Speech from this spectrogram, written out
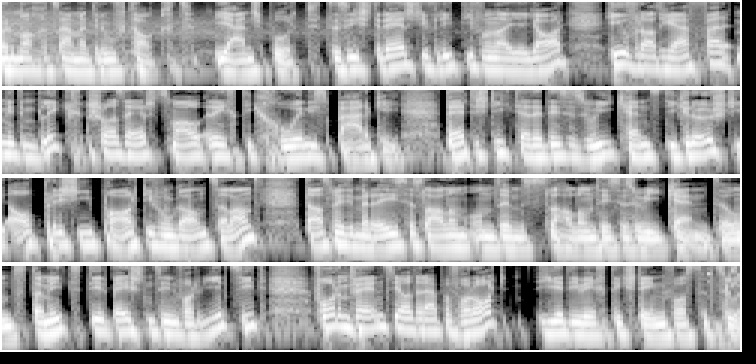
Wir machen zusammen den Auftakt in Endspurt. Das ist der erste Freitag vom neuen Jahr. Hier auf Radio FR mit dem Blick schon das erste Mal Richtung Kuhnisbergli. Dort steigt ja dieses Weekend die grösste Après-Ski-Party vom ganzen Land. Das mit dem Riesenslalom und dem Slalom dieses Weekend. Und damit ihr bestens informiert seid, vor dem Fernsehen oder eben vor Ort, hier die wichtigsten Infos dazu.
